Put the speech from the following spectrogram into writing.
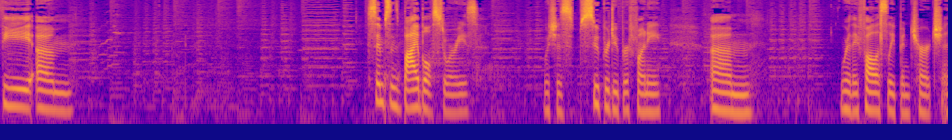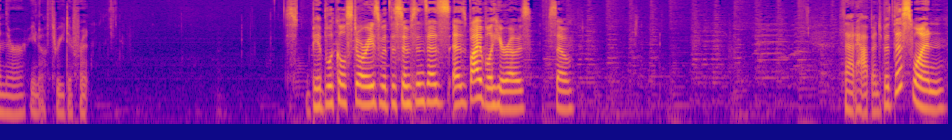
the um, Simpsons Bible stories, which is super duper funny, um, where they fall asleep in church, and there are, you know, three different biblical stories with the Simpsons as as Bible heroes. So that happened. But this one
